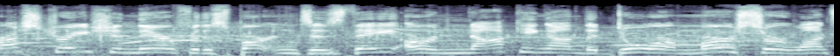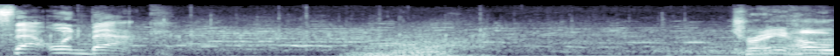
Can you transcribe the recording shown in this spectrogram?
frustration there for the Spartans as they are knocking on the door. Mercer wants that one back. Trejo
